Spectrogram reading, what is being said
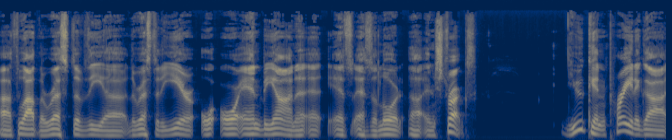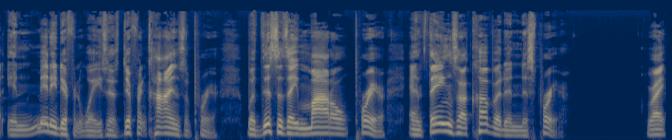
uh, throughout the rest of the uh, the rest of the year or or and beyond, uh, as as the Lord uh, instructs, you can pray to God in many different ways. There's different kinds of prayer, but this is a model prayer, and things are covered in this prayer. Right,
